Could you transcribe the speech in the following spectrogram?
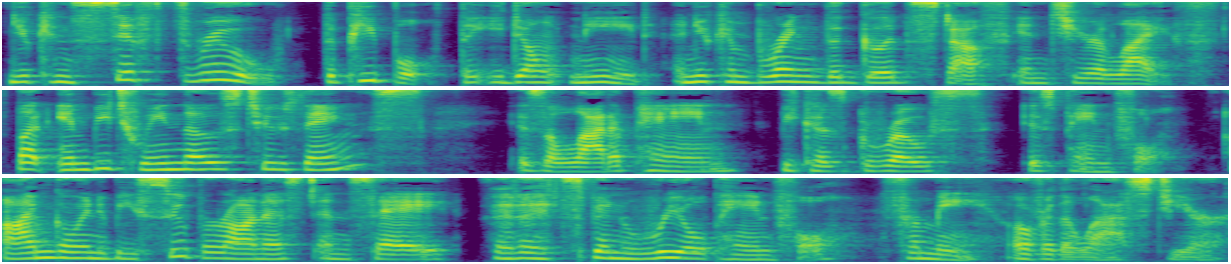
you can sift through the people that you don't need and you can bring the good stuff into your life. But in between those two things is a lot of pain because growth is painful. I'm going to be super honest and say that it's been real painful for me over the last year.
